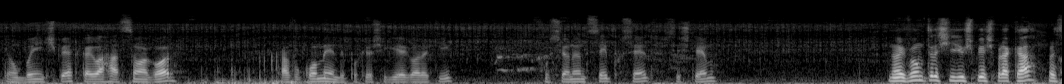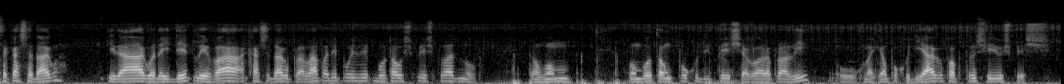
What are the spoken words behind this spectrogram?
Então bem esperto, caiu a ração agora. Estavam comendo, porque eu cheguei agora aqui funcionando 100% o sistema. Nós vamos transferir os peixes para cá, para essa caixa d'água, tirar a água daí dentro, levar a caixa d'água para lá para depois botar os peixes para lá de novo. Então vamos, vamos botar um pouco de peixe agora para ali, ou como é que é, um pouco de água para transferir os peixes.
